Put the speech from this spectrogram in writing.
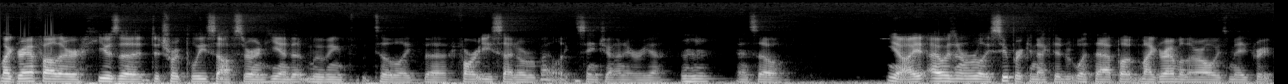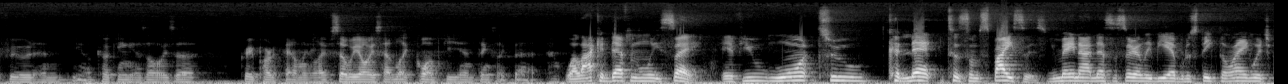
my grandfather he was a Detroit police officer, and he ended up moving to like the far east side over by like the St. John area, Mm-hmm. and so. You know, I, I wasn't really super connected with that, but my grandmother always made great food, and you know, cooking is always a great part of family life. So we always had like guamki and things like that. Well, I can definitely say if you want to connect to some spices, you may not necessarily be able to speak the language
